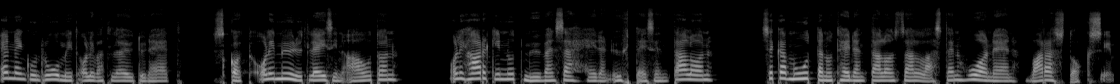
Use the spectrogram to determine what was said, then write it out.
ennen kuin ruumiit olivat löytyneet, Scott oli myynyt Leisin auton, oli harkinnut myyvänsä heidän yhteisen talon sekä muuttanut heidän talonsa lasten huoneen varastoksi.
